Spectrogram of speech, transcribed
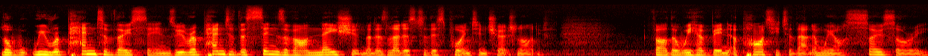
Lord, we repent of those sins. We repent of the sins of our nation that has led us to this point in church life. Father, we have been a party to that, and we are so sorry.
